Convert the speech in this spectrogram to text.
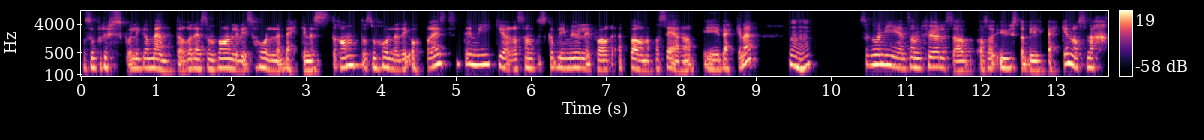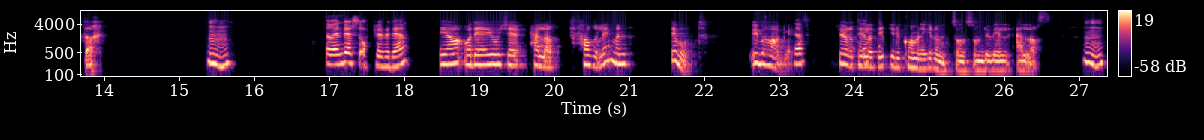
altså brusk og ligamenter og det som vanligvis holder bekkenet stramt og som holder deg oppreist, det mykgjøres sånn at det skal bli mulig for et barn å passere i bekkenet. Mm. Så kan det gi en sånn følelse av altså, ustabilt bekken og smerter. Mm. Det er en del som opplever det. Ja, og det er jo ikke heller farlig, men det er vondt. Ubehagelig. Ja. Fører til at ikke du kommer deg rundt sånn som du vil ellers. Mm.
